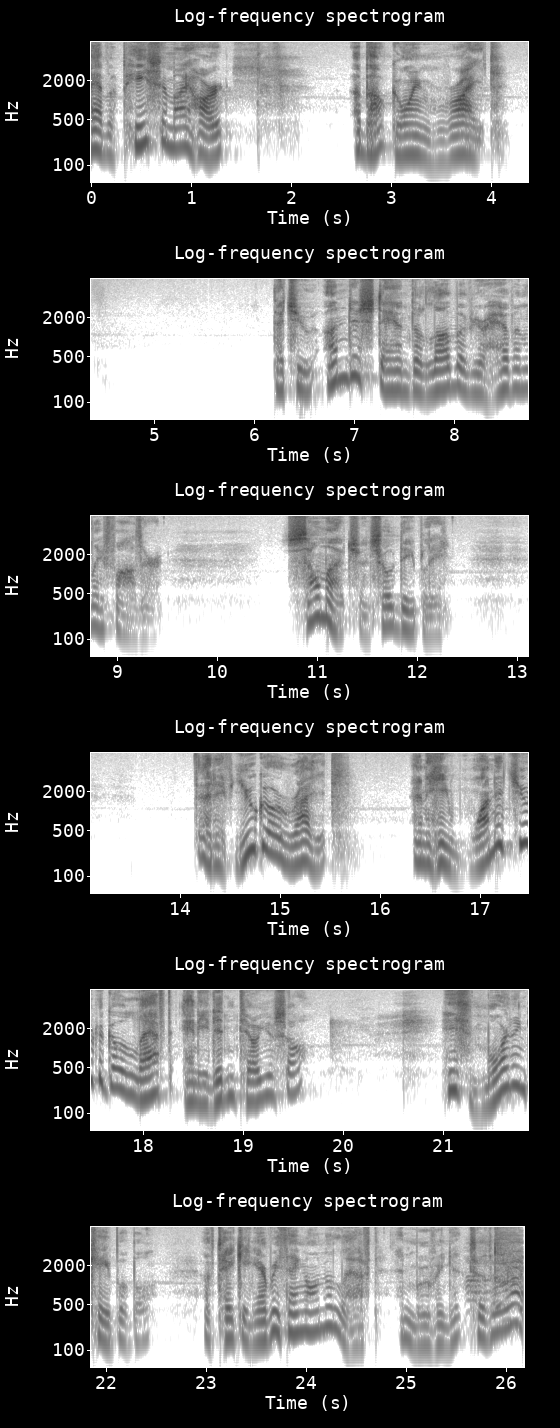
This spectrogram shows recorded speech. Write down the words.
I have a peace in my heart about going right? That you understand the love of your Heavenly Father so much and so deeply that if you go right and he wanted you to go left and he didn't tell you so, he's more than capable of taking everything on the left and moving it to the right.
